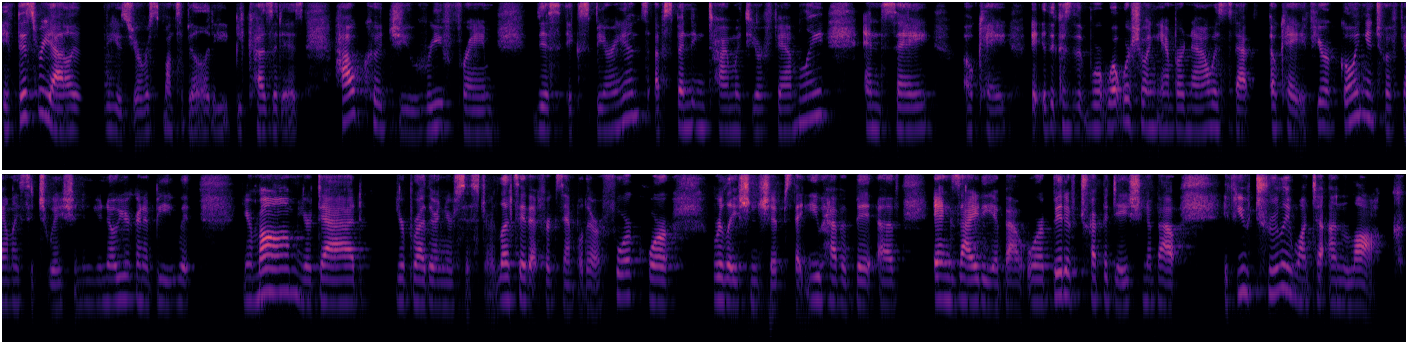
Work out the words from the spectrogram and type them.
if this reality is your responsibility because it is, how could you reframe this experience of spending time with your family and say, okay, because what we're showing Amber now is that, okay, if you're going into a family situation and you know you're going to be with your mom, your dad, your brother and your sister. Let's say that, for example, there are four core relationships that you have a bit of anxiety about or a bit of trepidation about. If you truly want to unlock,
